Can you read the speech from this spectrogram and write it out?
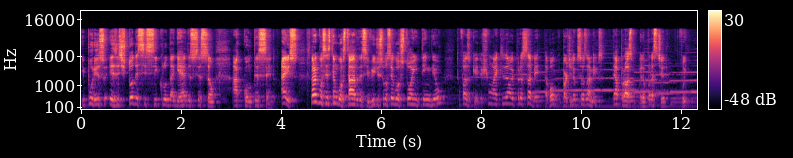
e por isso existe todo esse ciclo da guerra de sucessão acontecendo. É isso. Espero que vocês tenham gostado desse vídeo. Se você gostou e entendeu, então faz o que? Deixa um likezão aí pra eu saber, tá bom? Compartilha com seus amigos. Até a próxima. Valeu por assistir. Fui.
